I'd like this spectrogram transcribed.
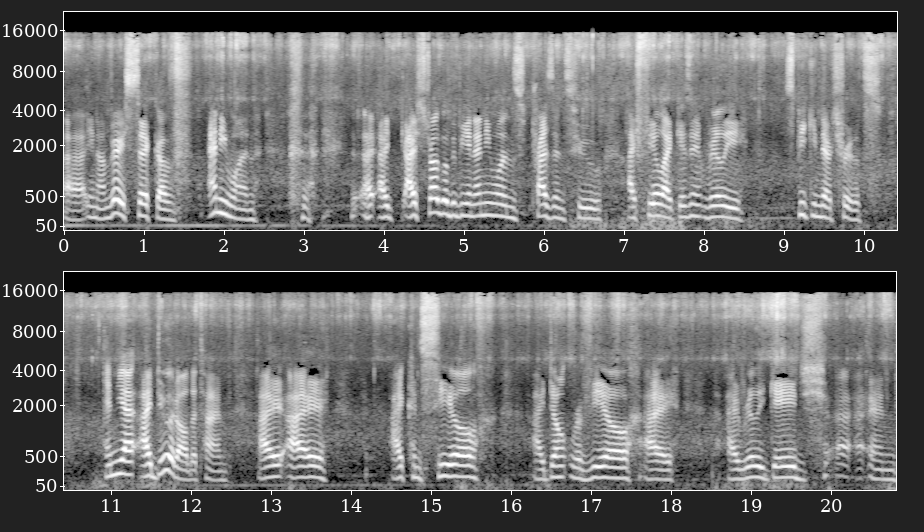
uh, you know, I'm very sick of anyone. I, I, I struggle to be in anyone's presence who I feel like isn't really speaking their truths, and yet I do it all the time. I, I, I conceal, I don't reveal, I, I really gauge uh, and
